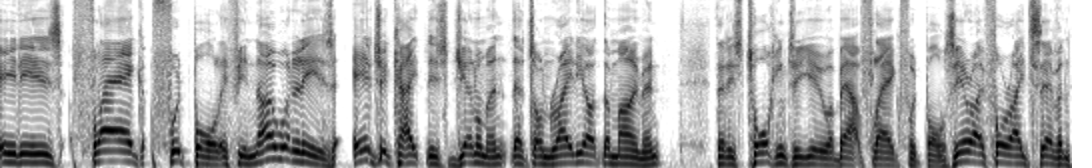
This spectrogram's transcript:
It is flag football. If you know what it is, educate this gentleman that's on radio at the moment that is talking to you about flag football. 0487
